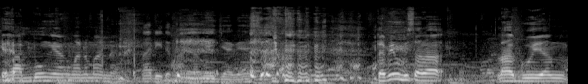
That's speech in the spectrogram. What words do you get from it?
lambung yang ke mana-mana tadi tetangga meja biasa. Tapi misalnya lagu yang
